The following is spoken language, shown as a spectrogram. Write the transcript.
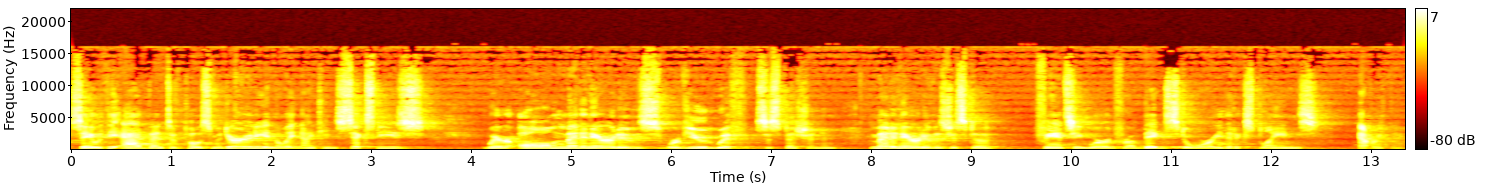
say with the advent of postmodernity in the late 1960s, where all meta narratives were viewed with suspicion. And meta narrative is just a fancy word for a big story that explains everything.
